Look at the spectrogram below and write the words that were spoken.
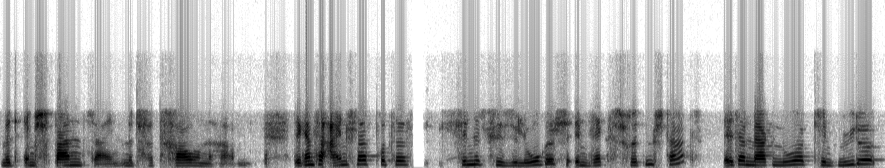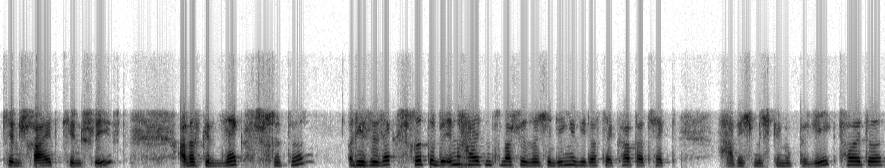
mit Entspanntsein, mit Vertrauen haben. Der ganze Einschlafprozess findet physiologisch in sechs Schritten statt. Eltern merken nur, Kind müde, Kind schreit, Kind schläft. Aber es gibt sechs Schritte, und diese sechs Schritte beinhalten zum Beispiel solche Dinge, wie dass der Körper checkt, habe ich mich genug bewegt heute?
